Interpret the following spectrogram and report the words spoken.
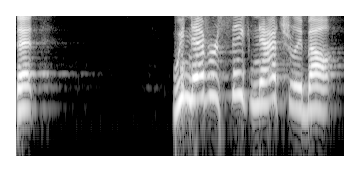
That we never think naturally about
